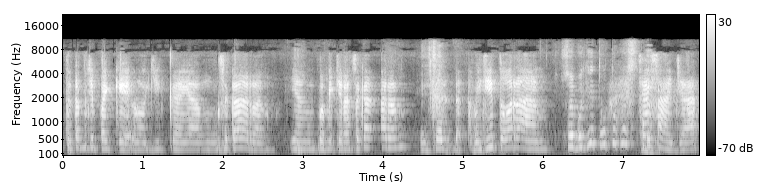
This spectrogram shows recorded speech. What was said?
tetap aja pakai logika yang sekarang yang pemikiran sekarang. Eh saya, Nggak begitu orang. Saya begitu tuh guys saya saja.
